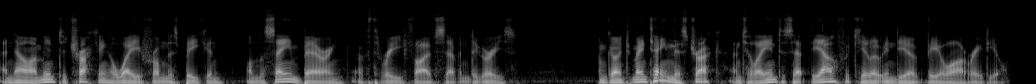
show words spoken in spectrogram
and now I'm into tracking away from this beacon on the same bearing of 357 degrees. I'm going to maintain this track until I intercept the Alpha Kilo India VOR radial.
